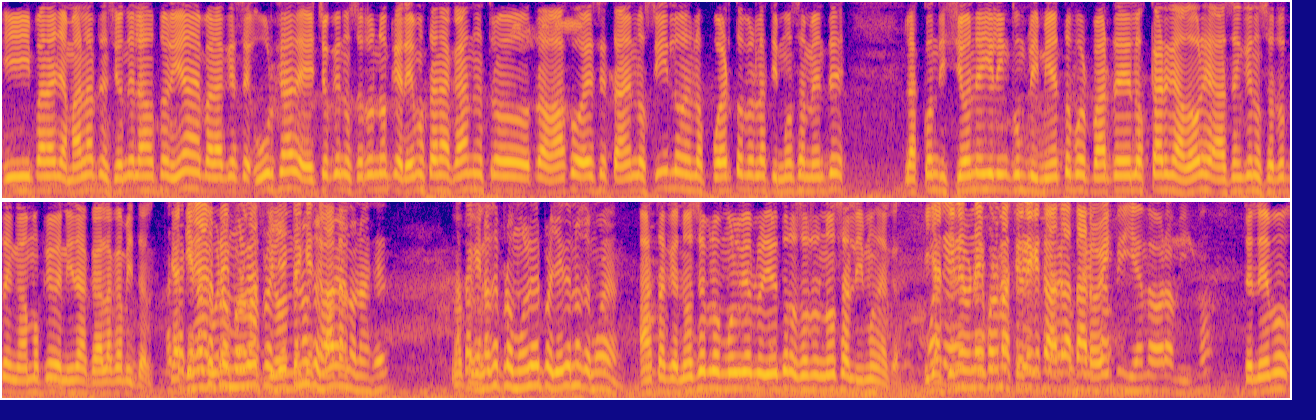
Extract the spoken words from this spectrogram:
Y para llamar la atención de las autoridades, para que se urja, de hecho que nosotros no queremos estar acá, nuestro trabajo es estar en los hilos, en los puertos, pero lastimosamente las condiciones y el incumplimiento por parte de los cargadores hacen que nosotros tengamos que venir acá a la capital. Hasta que tiene no se promulgue el proyecto no se se Don Ángel. No Hasta que no se promulgue el proyecto no se muevan. Hasta que no se promulgue el proyecto nosotros no salimos de acá. Y ya ¿Cuál es tienen una información de que se va a tratar hoy. pidiendo ahora mismo? Tenemos,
